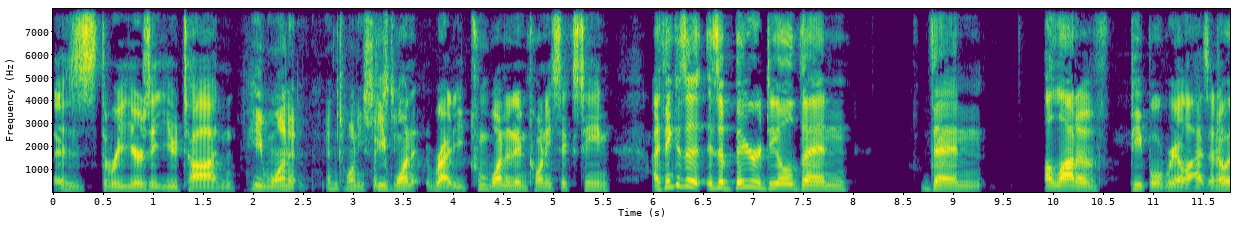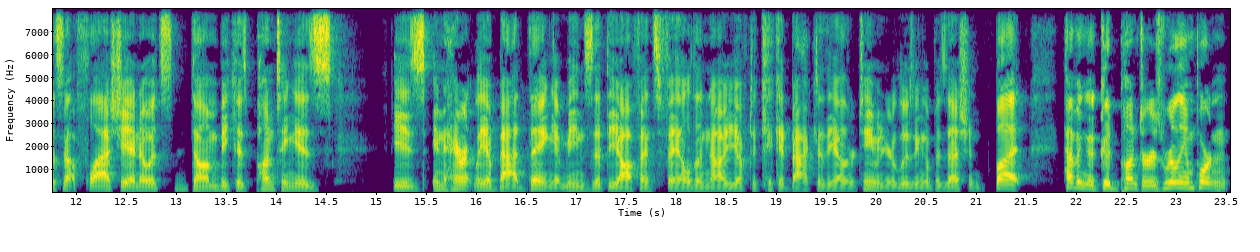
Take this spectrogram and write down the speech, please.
his three years at Utah, and he won it in 2016. He won it right. He won it in 2016. I think is a is a bigger deal than than a lot of people realize. I know it's not flashy. I know it's dumb because punting is is inherently a bad thing. It means that the offense failed and now you have to kick it back to the other team and you're losing a possession. But having a good punter is really important.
